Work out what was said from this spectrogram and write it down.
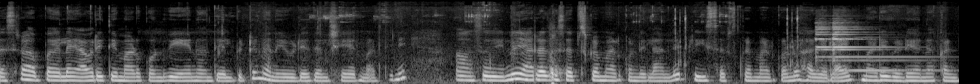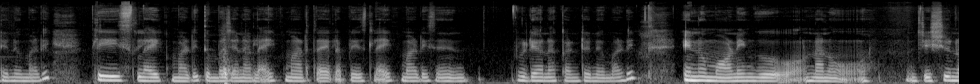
ದಸರಾ ಹಬ್ಬ ಎಲ್ಲ ಯಾವ ರೀತಿ ಮಾಡ್ಕೊಂಡ್ವಿ, ಏನು ಅಂತ ಹೇಳ್ಬಿಟ್ಟು ನಾನು ಈ ವಿಡಿಯೋದಲ್ಲಿ ಶೇರ್ ಮಾಡ್ತೀನಿ. ಸೊ ಇನ್ನೂ ಯಾರಾದರೂ ಸಬ್ಸ್ಕ್ರೈಬ್ ಮಾಡ್ಕೊಂಡಿಲ್ಲ ಅಂದರೆ ಪ್ಲೀಸ್ ಸಬ್ಸ್ಕ್ರೈಬ್ ಮಾಡಿಕೊಂಡು ಹಾಗೆ ಲೈಕ್ ಮಾಡಿ ವಿಡಿಯೋನ ಕಂಟಿನ್ಯೂ ಮಾಡಿ. ಪ್ಲೀಸ್ ಲೈಕ್ ಮಾಡಿ. ತುಂಬ ಜನ ಲೈಕ್ ಮಾಡ್ತಾ ಇಲ್ಲ. ಪ್ಲೀಸ್ ಲೈಕ್ ಮಾಡಿ ವಿಡಿಯೋನ ಕಂಟಿನ್ಯೂ ಮಾಡಿ. ಇನ್ನು ಮಾರ್ನಿಂಗು ನಾನು ಜಿಶುನ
